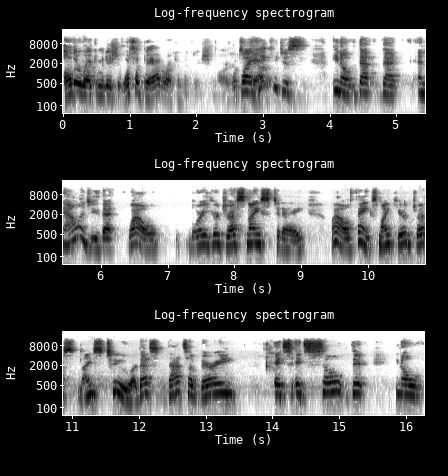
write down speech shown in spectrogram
other recommendations. What's a bad recommendation, Lauren? What's well, I think you just, you know, that that analogy that wow, Lori, you're dressed nice today. Wow, thanks, Mike. You're dressed nice too. That's that's a very, it's it's so that you know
